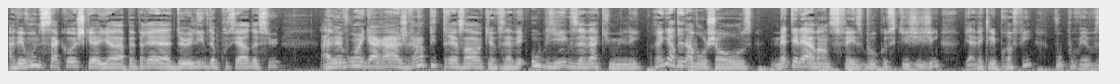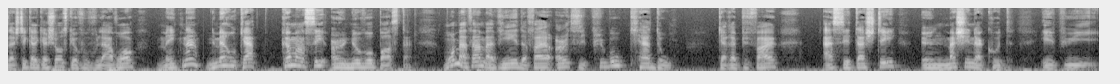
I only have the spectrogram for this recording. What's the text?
Avez-vous une sacoche qui y a à peu près deux livres de poussière dessus? Avez-vous un garage rempli de trésors que vous avez oublié que vous avez accumulé? Regardez dans vos choses, mettez-les à vendre sur Facebook ou sur Kijiji, puis avec les profits, vous pouvez vous acheter quelque chose que vous voulez avoir maintenant. Numéro 4. Commencez un nouveau passe-temps. Moi, ma femme, vient de faire un de ses plus beaux cadeaux qu'elle aurait pu faire. Elle s'est acheté une machine à coudre. Et puis,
